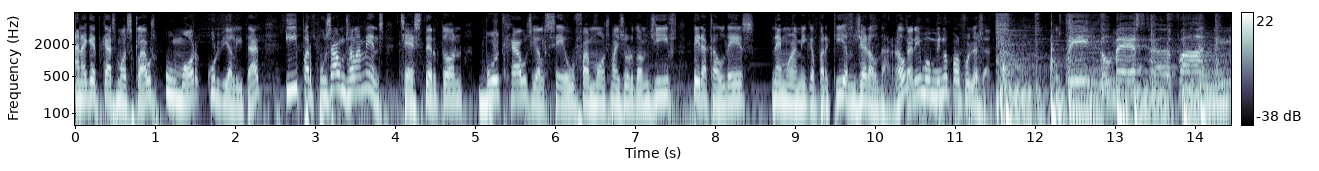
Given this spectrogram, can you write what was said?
En aquest cas, mots claus, humor, cordialitat, i per posar uns elements, Chesterton, Woodhouse i el seu famós majordom Jeeves, Pere Caldés, anem una mica per aquí amb Gerald Darrell. Tenim un minut pel fullejat. El fill del mestre fa ninots.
